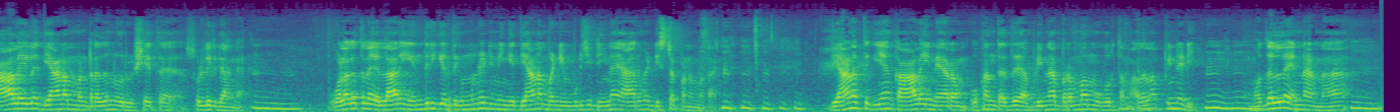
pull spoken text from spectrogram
காலையில் தியானம் பண்ணுறதுன்னு ஒரு விஷயத்த சொல்லியிருக்காங்க. உலகத்துல எல்லாரும் எந்திரிக்கிறதுக்கு முன்னாடி நீங்க தியானம் பண்ணி முடிச்சிட்டீங்கன்னா யாருமே டிஸ்டர்ப் பண்ண மாட்டாங்க. தியானத்துக்கு ஏன் காலை நேரம் உகந்தது அப்படின்னா பிரம்ம முகூர்த்தம் அதெல்லாம் பின்னாடி. முதல்ல என்னன்னா ம்.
